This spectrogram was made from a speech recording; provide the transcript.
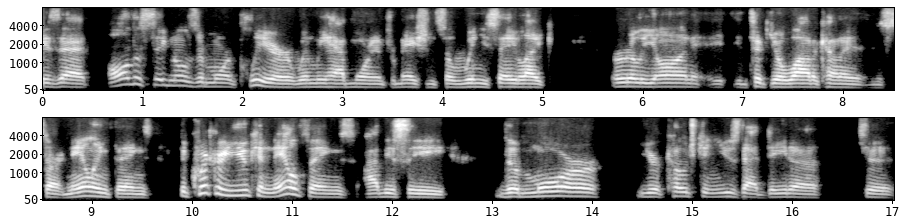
is that all the signals are more clear when we have more information. So when you say like early on, it, it took you a while to kind of start nailing things. The quicker you can nail things, obviously, the more your coach can use that data to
